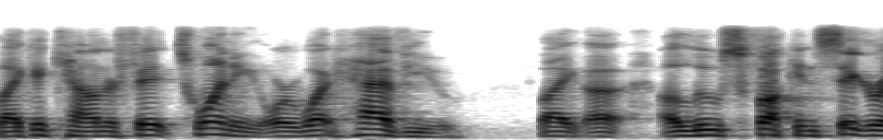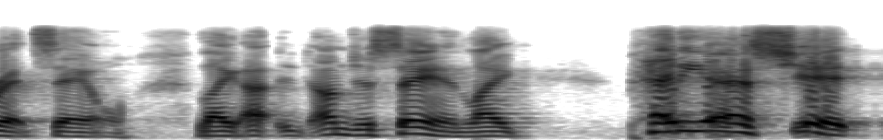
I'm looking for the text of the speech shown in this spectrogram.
like a counterfeit 20 or what have you, like a, a loose fucking cigarette sale. Like, I, I'm just saying, like, petty ass shit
